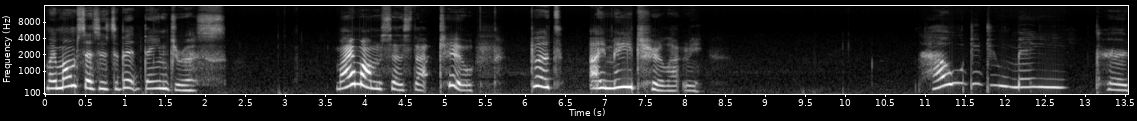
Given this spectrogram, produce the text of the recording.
My mom says it's a bit dangerous. My mom says that too, but I made her let me. How did you make her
